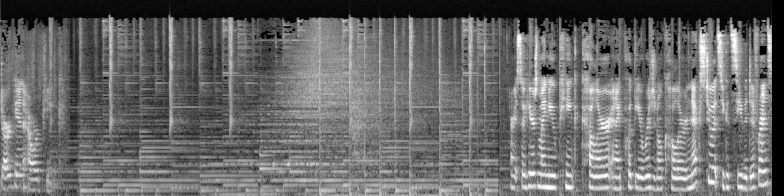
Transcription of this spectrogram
darken our pink. All right, so here's my new pink color and I put the original color next to it so you can see the difference.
